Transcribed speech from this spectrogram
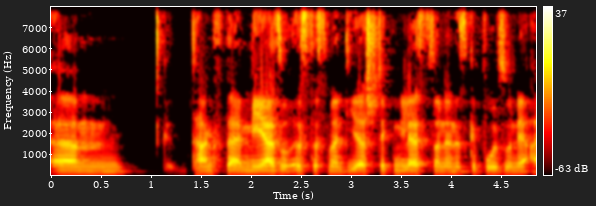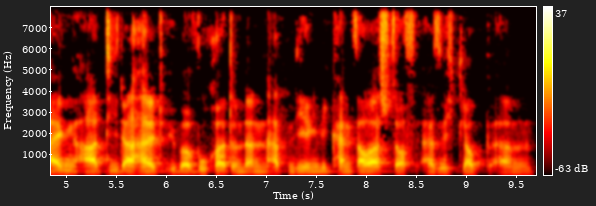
ähm, Tanks da im Meer so ist, dass man die ersticken lässt, sondern es gibt wohl so eine Eigenart, die da halt überwuchert und dann hatten die irgendwie keinen Sauerstoff. Also ich glaube, ähm,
